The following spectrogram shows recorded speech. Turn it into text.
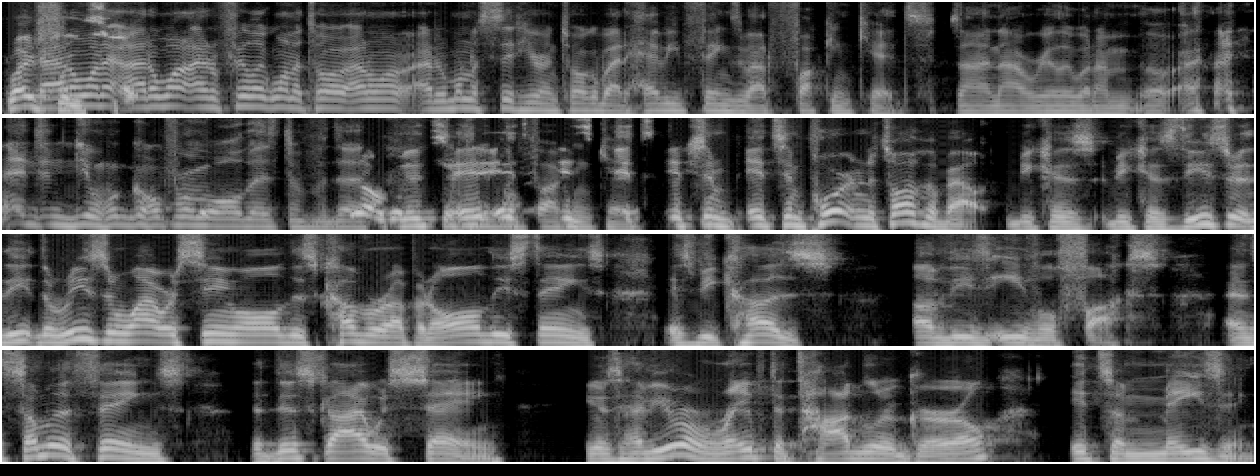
right. I don't want to. I don't want. I don't feel like want to talk. I don't want. I don't want to sit here and talk about heavy things about fucking kids. It's not, not really what I'm. you to go from all this to, to, no, but it's to it- it's fucking it's, kids. it's it's it's important to talk about because because these are the the reason why we're seeing all this cover up and all these things is because of these evil fucks and some of the things that this guy was saying. He goes, "Have you ever raped a toddler girl? It's amazing."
